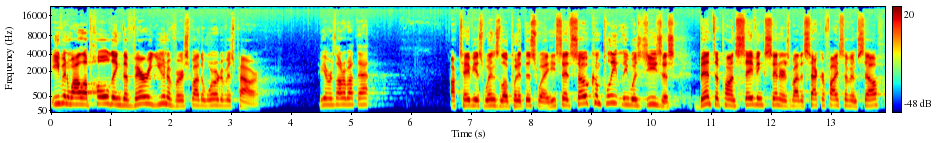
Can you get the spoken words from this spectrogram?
even while upholding the very universe by the word of his power. Have you ever thought about that? Octavius Winslow put it this way He said, So completely was Jesus bent upon saving sinners by the sacrifice of himself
